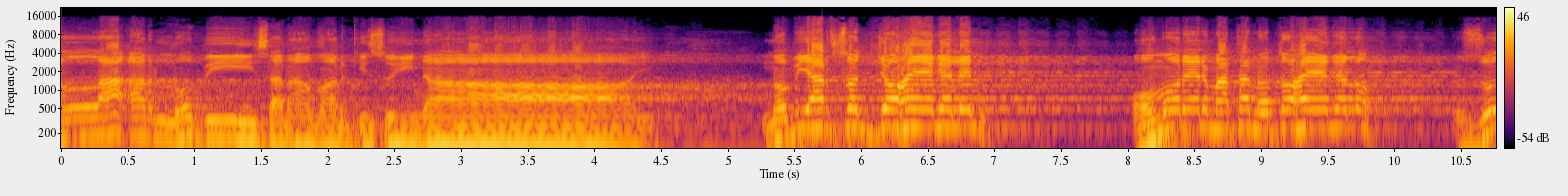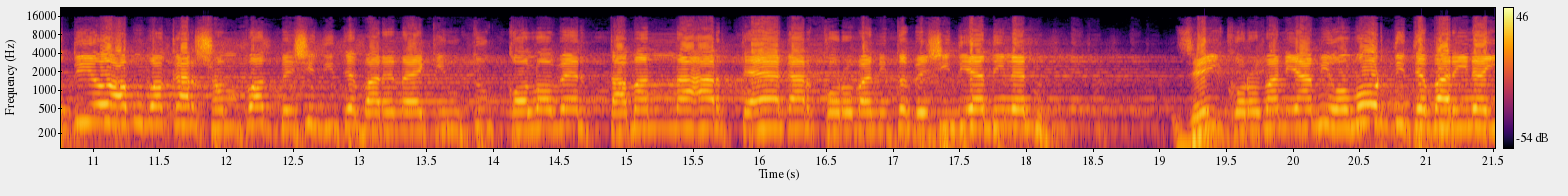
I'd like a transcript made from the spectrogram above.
আল্লাহ আর নবী ছাড়া আমার কিছুই নাই। নবী আর সহ্য হয়ে গেলেন। ওমরের মাথা নত হয়ে গেল। যদিও আবু বকার সম্পদ বেশি দিতে পারে নাই, কিন্তু কলবের তামান্না আর ত্যাগ আর কোরবানি তো বেশি দিয়া দিলেন। যেই কোরবানি আমি ওমর দিতে পারি নাই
